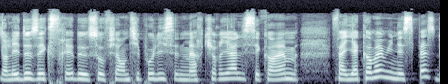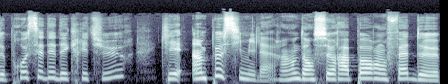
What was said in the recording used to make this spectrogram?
dans, les deux extraits de Sophia Antipolis et de Mercurial, c'est quand même, enfin il y a quand même une espèce de procédé d'écriture qui est un peu similaire hein, dans ce rapport en fait de,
